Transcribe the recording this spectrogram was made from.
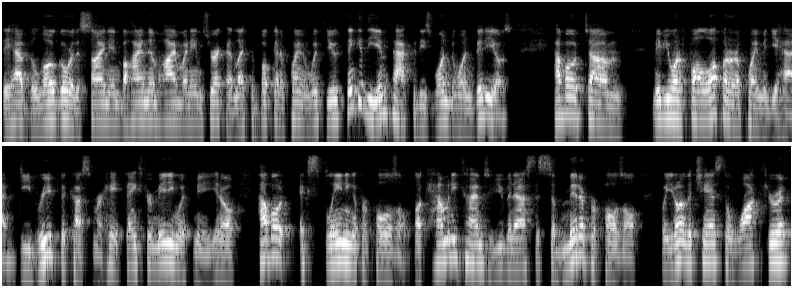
They have the logo or the sign in behind them. Hi, my name's Rick. I'd like to book an appointment with you. Think of the impact of these one to one videos. How about um, maybe you want to follow up on an appointment you had, debrief the customer. Hey, thanks for meeting with me. You know, how about explaining a proposal? Look, how many times have you been asked to submit a proposal, but you don't have a chance to walk through it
